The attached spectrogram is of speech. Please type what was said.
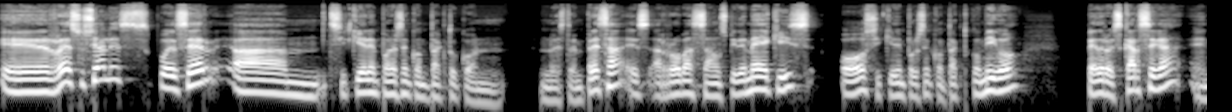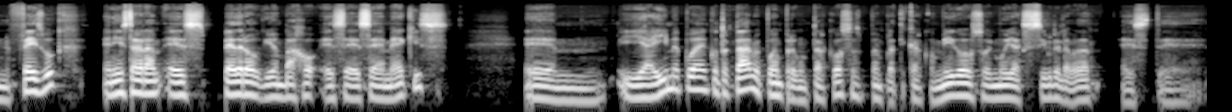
Eh, redes sociales puede ser, si quieren ponerse en contacto con nuestra empresa, es arroba soundspeedmx o si quieren ponerse en contacto conmigo, Pedro Escárcega en Facebook, en Instagram es Pedro-SSMX. Em, y ahí me pueden contactar, me pueden preguntar cosas, pueden platicar conmigo, soy muy accesible, la verdad, este,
